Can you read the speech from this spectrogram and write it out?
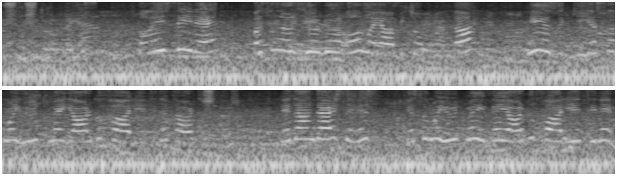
düşmüş durumdayız. Dolayısıyla basın özgürlüğü olmayan bir toplumda ne yazık ki yasama, yürütme, yargı faaliyeti de tartışılır. Neden derseniz yasama, yürütme ve yargı faaliyetinin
